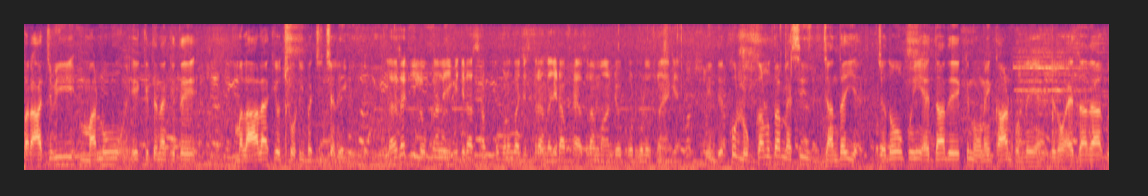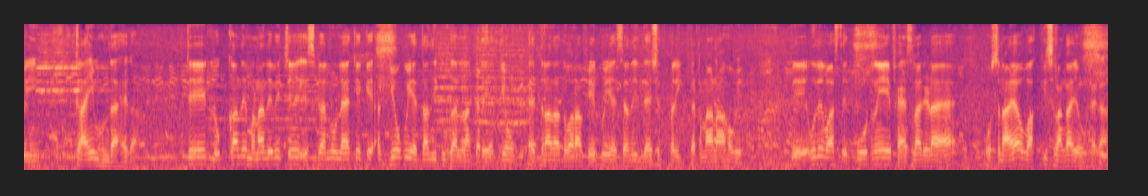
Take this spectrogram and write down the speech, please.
ਪਰ ਅੱਜ ਵੀ ਮਨ ਨੂੰ ਇਹ ਕਿਤੇ ਨਾ ਕਿਤੇ ਮਲਾਲ ਹੈ ਕਿ ਉਹ ਛੋਟੀ ਬੱਚੀ ਚਲੀ ਗਈ ਹੈ। ਲੱਗਦਾ ਕਿ ਲੋਕਾਂ ਲਈ ਇੱਕ ਜਿਹੜਾ ਸਬਕ ਬਣੂਗਾ ਜਿਸ ਤਰ੍ਹਾਂ ਦਾ ਜਿਹੜਾ ਫੈਸਲਾ ਮਾਨਯੋਗ ਕੋਰਟ ਵੱਲੋਂ ਸੁਣਾਇਆ ਗਿਆ? ਨਹੀਂ ਦੇਖੋ ਲੋਕਾਂ ਨੂੰ ਤਾਂ ਮੈਸੇਜ ਜਾਂਦਾ ਹੀ ਹੈ। ਜਦੋਂ ਕੋਈ ਐਦਾਂ ਦੇ ਘਿਨੌਣੇ ਕਾਂਡ ਹੁੰਦੇ ਆ ਜਦੋਂ ਐਦਾਂ ਦਾ ਕੋਈ ਕ੍ਰਾਈਮ ਹੁੰਦਾ ਹੈਗਾ ਤੇ ਲੋਕਾਂ ਦੇ ਮਨਾਂ ਦੇ ਵਿੱਚ ਇਸ ਗੱਲ ਨੂੰ ਲੈ ਕੇ ਕਿ ਅੱਗਿਓਂ ਕੋਈ ਐਦਾਂ ਦੀ ਕੋਈ ਗੱਲ ਨਾ ਕਰੇ, ਅੱਗਿਓਂ ਐਦਾਂ ਦਾ ਦੁਬਾਰਾ ਫੇਰ ਕੋਈ ਐਸਾਂ ਦੀ ਦਹਿਸ਼ਤ ਭਰੀ ਘਟਨਾ ਨਾ ਹੋਵੇ। ਤੇ ਉਹਦੇ ਵਾਸਤੇ ਕੋਰਟ ਨੇ ਇਹ ਫੈਸਲਾ ਜਿਹੜਾ ਹੈ, ਉਹ ਸੁਣਾਇਆ, ਉਹ ਵਾਕਈ ਸ਼ਲਾਘਾਯੋਗ ਹੈਗਾ,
